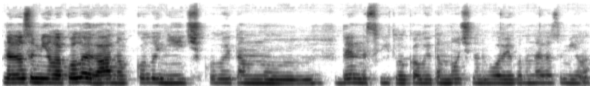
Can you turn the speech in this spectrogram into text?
не розуміла, коли ранок, коли ніч, коли там ну, денне світло, коли там ніч на дворі, вона не розуміла.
